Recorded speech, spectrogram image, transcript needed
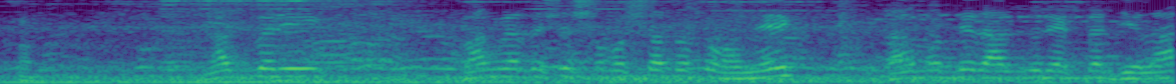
এখন? রাজবাড়ি বাংলাদেশের সমস্যা তো অনেক। তার মধ্যে রাজবাড়ি একটা জেলা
